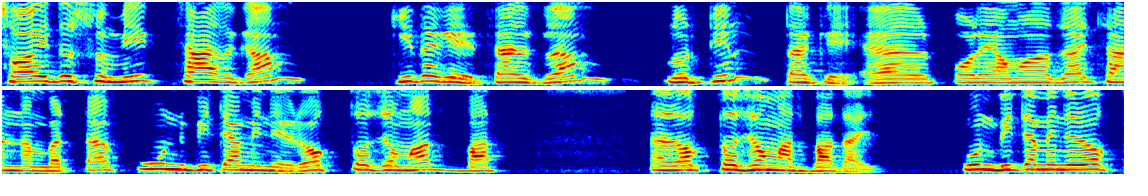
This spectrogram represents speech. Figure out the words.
ছয় দশমিক চার গ্রাম কি থাকে? চার গ্রাম প্রোটিন থাকে। এরপরে আমরা যাই চার নাম্বারটা, কোন ভিটামিনে রক্ত জমাট বাদ রক্ত জমাট বাঁধায়? কোন ভিটামিনে রক্ত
